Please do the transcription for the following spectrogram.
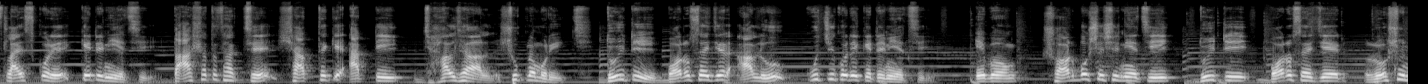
স্লাইস করে কেটে নিয়েছি। তার সাথে থাকছে সাত থেকে আটটি ঝাল ঝাল শুকনো মরিচ, দুইটি বড় সাইজের আলু কুচি করে কেটে নিয়েছি এবং সর্বশেষে নিয়েছি দুইটি বড় সাইজের রসুন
